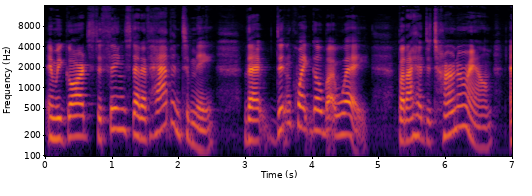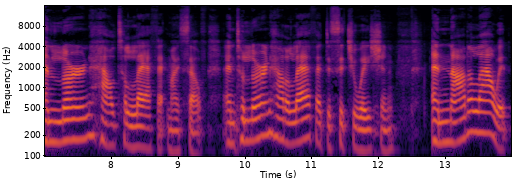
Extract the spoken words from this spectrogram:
in regards to things that have happened to me that didn't quite go my way. But I had to turn around and learn how to laugh at myself and to learn how to laugh at the situation and not allow it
